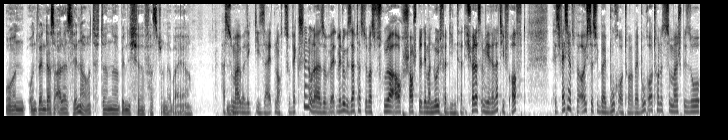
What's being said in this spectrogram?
Und, und wenn das alles hinhaut, dann äh, bin ich äh, fast schon dabei, ja. Hast du mal überlegt, die Seiten noch zu wechseln? Oder also, wenn du gesagt hast, du warst früher auch Schauspieler, der man null verdient hat. Ich höre das irgendwie relativ oft. Also Ich weiß nicht, ob es bei euch so ist wie bei Buchautoren. Bei Buchautoren ist zum Beispiel so,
